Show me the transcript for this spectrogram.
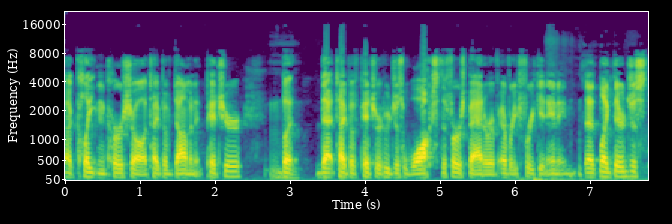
a Clayton Kershaw type of dominant pitcher, mm-hmm. but that type of pitcher who just walks the first batter of every freaking inning. That like they're just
